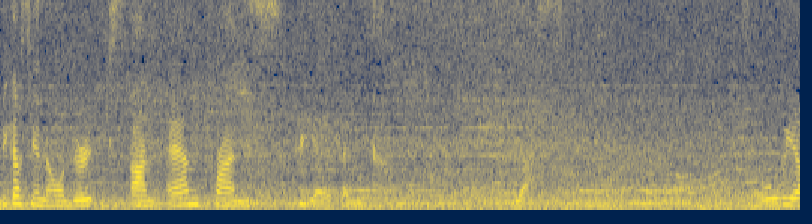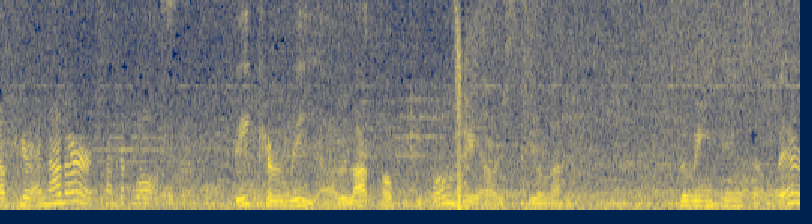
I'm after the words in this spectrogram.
because you know there is an entrance fee I think yes so we have here another Santa Claus bakery a lot of people they are still uh, doing things up there.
